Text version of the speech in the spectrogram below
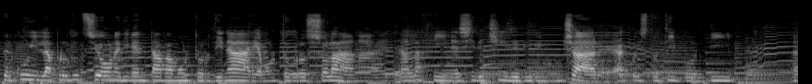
per cui la produzione diventava molto ordinaria, molto grossolana e alla fine si decise di rinunciare a questo tipo di eh,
